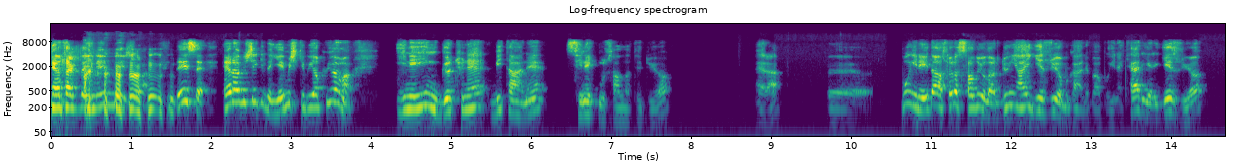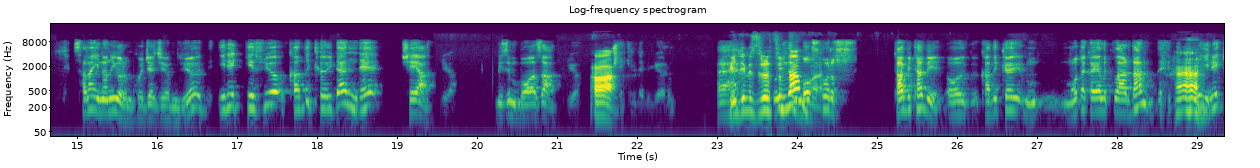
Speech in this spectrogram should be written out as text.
yatakta ineğin ne işi var? Neyse Hera bir şekilde yemiş gibi yapıyor ama ineğin götüne bir tane sinek musallat ediyor. Hera. Ee, bu ineği daha sonra salıyorlar. Dünyayı geziyor bu galiba bu inek. Her yeri geziyor. Sana inanıyorum kocacığım diyor. İnek geziyor. Kadıköy'den de şeye atlıyor. Bizim boğaza atlıyor. Aa, Bu şekilde biliyorum. Bildiğimiz rıhtımdan mı? Bosforus. Tabii tabii. O Kadıköy moda kayalıklardan bu inek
